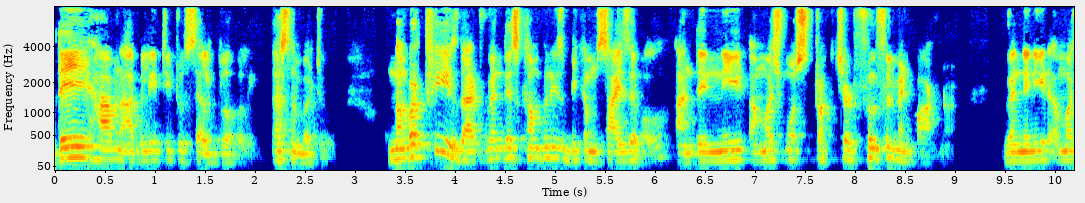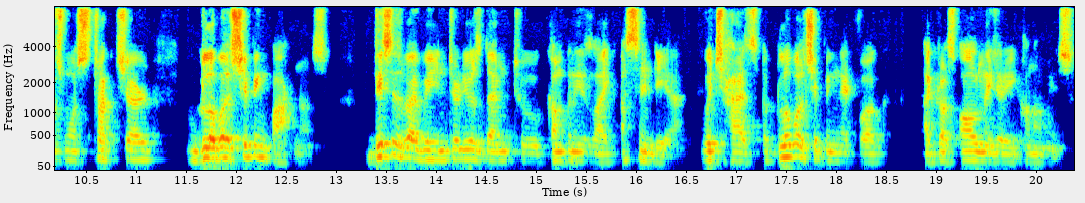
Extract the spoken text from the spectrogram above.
they have an ability to sell globally. That's number two. Number three is that when these companies become sizable and they need a much more structured fulfillment partner, when they need a much more structured global shipping partners, this is where we introduce them to companies like Asendia, which has a global shipping network across all major economies.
